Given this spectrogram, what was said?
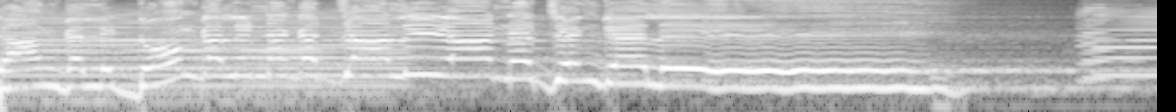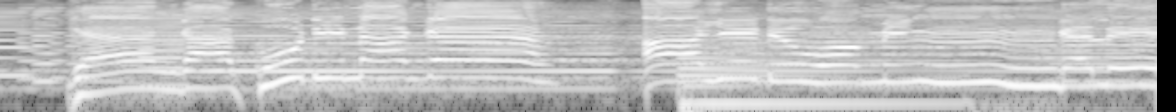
டாங்கல் டோங்கல் நக ஜாலியான ஜங்கலு. கேங்கா கூடி நாங்க ஆயிடுவோம் மிங்களே.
